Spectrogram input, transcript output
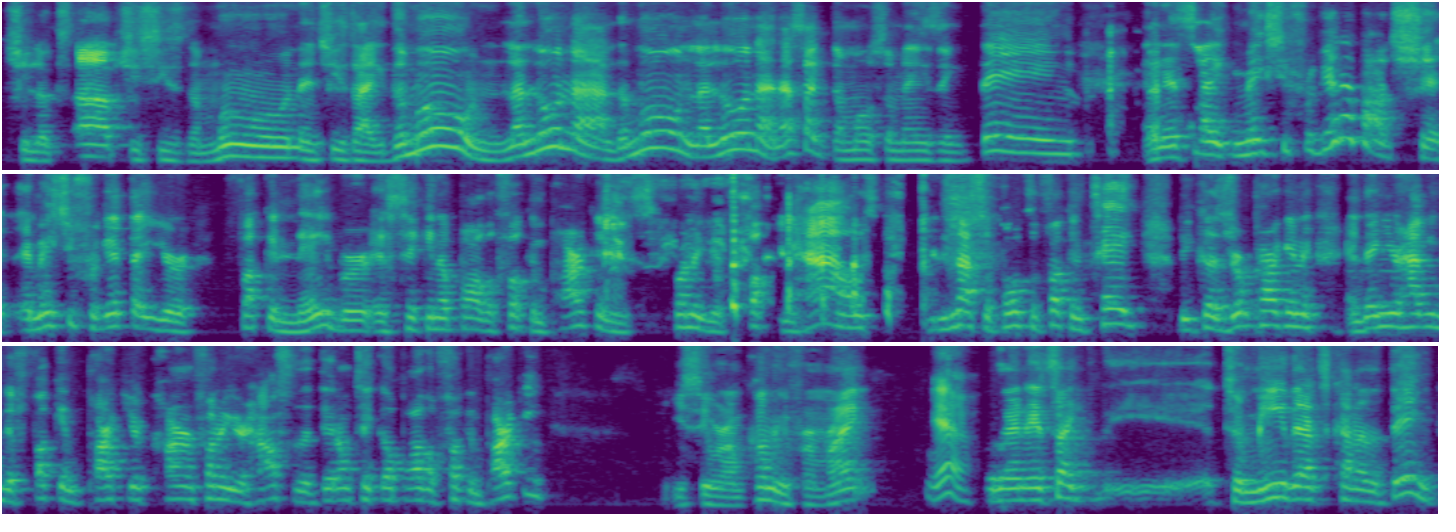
she looks up, she sees the moon, and she's like, The moon, La Luna, the moon, La Luna. That's like the most amazing thing. And it's like makes you forget about shit. It makes you forget that your fucking neighbor is taking up all the fucking parking in front of your fucking house. He's not supposed to fucking take because you're parking, and then you're having to fucking park your car in front of your house so that they don't take up all the fucking parking. You see where I'm coming from, right? Yeah. Then it's like to me that's kind of the thing.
